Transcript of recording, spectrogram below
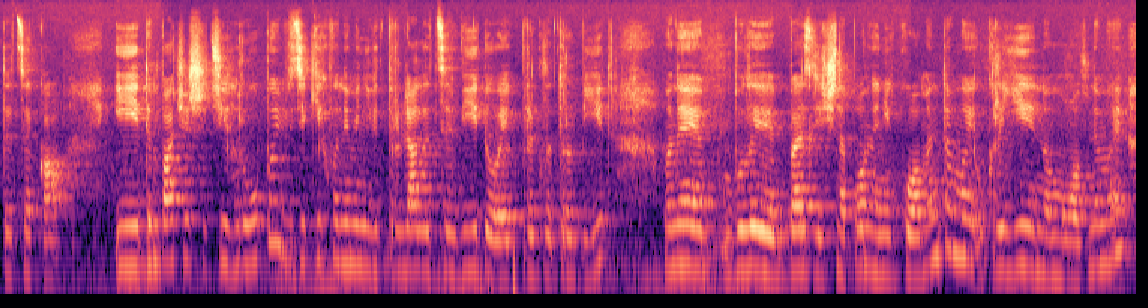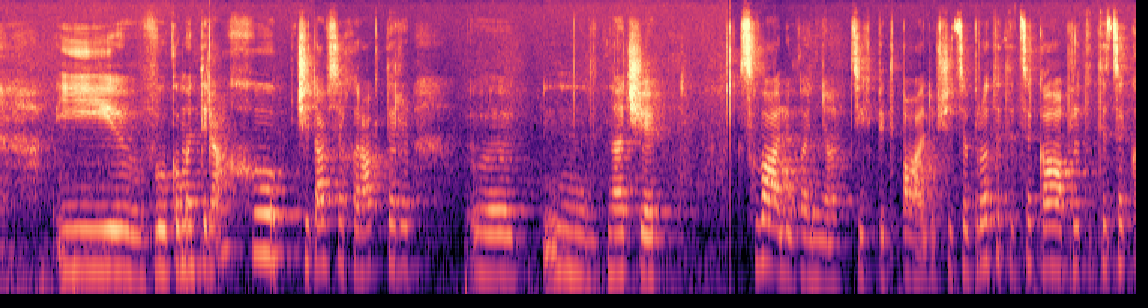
ТЦК. І тим паче, що ті групи, з яких вони мені відправляли це відео, як приклад робіт, вони були безліч наповнені коментами україномовними. І в коментарях читався характер, е, наче схвалювання цих підпалів, що це проти ТЦК, проти ТЦК.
